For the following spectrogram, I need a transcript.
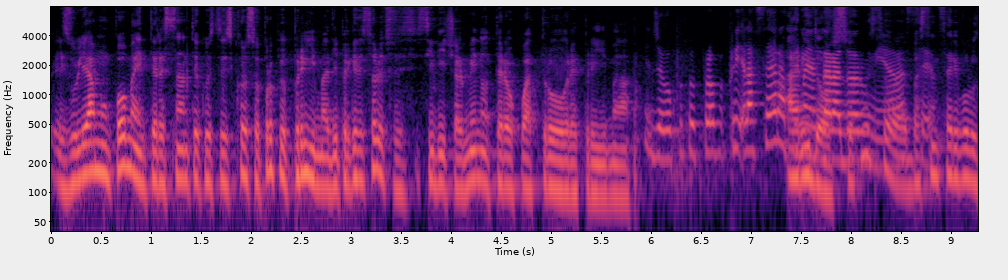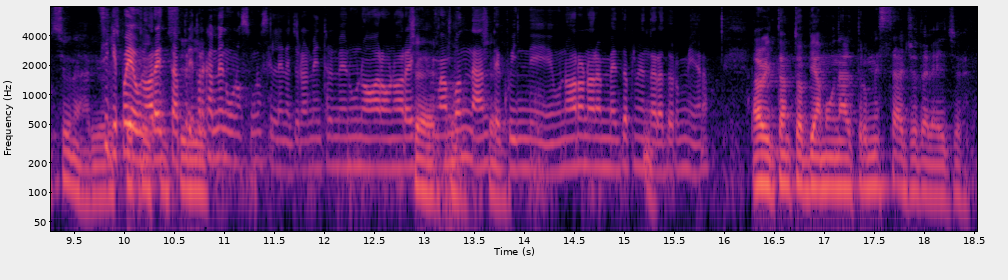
esuliamo un po' ma è interessante questo discorso proprio prima, di, perché di solito si dice almeno 3 o 4 ore prima. Leggevo proprio, proprio la sera prima ridosso, di andare a dormire. Questo è abbastanza sì. rivoluzionario. Sì, che poi è un'oretta prima, perché almeno uno, uno si allena generalmente almeno un'ora, un'ora certo, abbondante, certo. quindi un'ora, un'ora e mezza prima di andare a dormire. Allora intanto abbiamo un altro messaggio da leggere.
